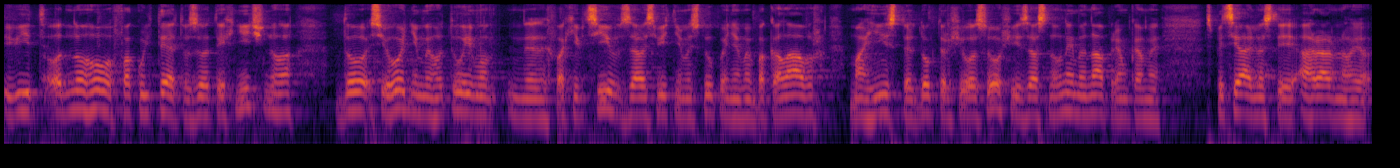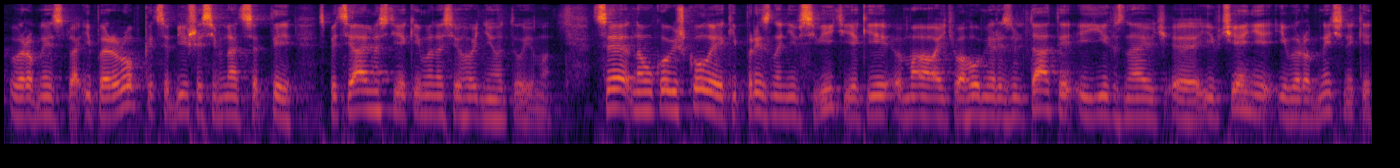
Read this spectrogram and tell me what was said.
від одного факультету зоотехнічного до сьогодні ми готуємо е, фахівців за освітніми ступенями бакалавр, магістр, доктор філософії за основними напрямками спеціальностей аграрного виробництва і переробки. Це більше 17 спеціальностей, які ми на сьогодні готуємо. Це наукові школи, які признані в світі, які мають вагомі результати, і їх знають е, і вчені, і виробничники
